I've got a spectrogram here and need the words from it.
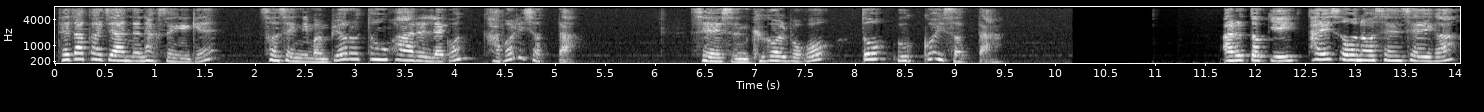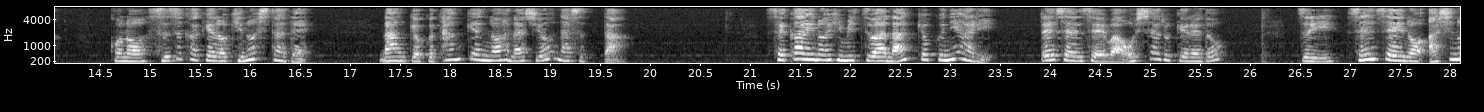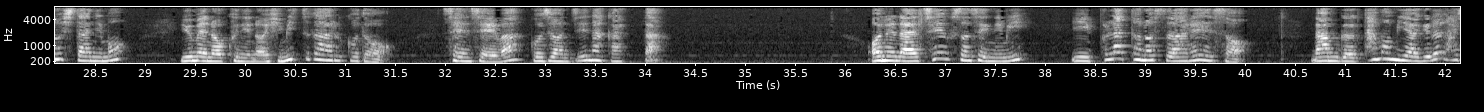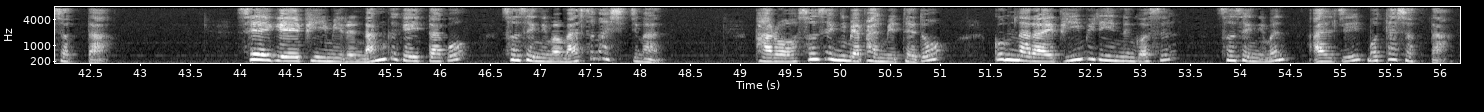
대답하지 않는 학생에게 선생님은 뼈로통 화를 내곤 가버리셨다. 셋은 그걸 보고 또 웃고 있었다. ある時、体操の先生が、この鈴掛の木の下で、南極探検の話をなすった。世界の秘密は南極にあり、で先生はおっしゃるけれど、つい先生の足の下にも 夢の国の秘密があることを先生はご存じなかった。 어느 날 체육 선생님이 이 플라토너스 아래에서 남극 탐험 이야기를 하셨다. 세계의 비밀은 남극에 있다고 선생님은 말씀하시지만 바로 선생님의 발밑에도 꿈나라의 비밀이 있는 것을 선생님은 알지 못하셨다.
